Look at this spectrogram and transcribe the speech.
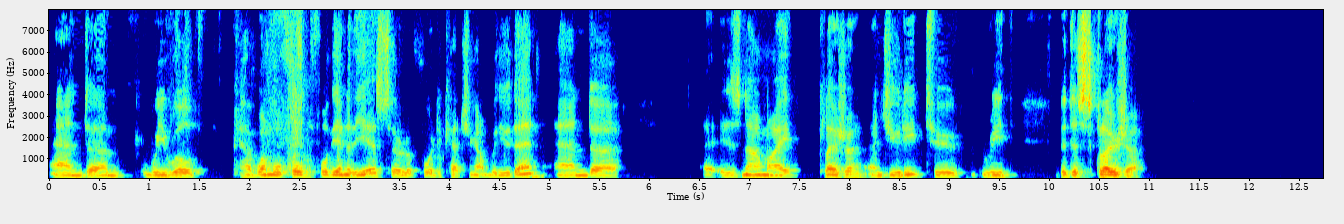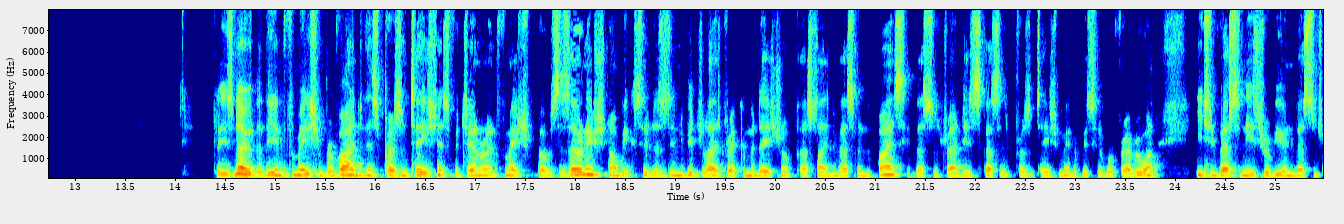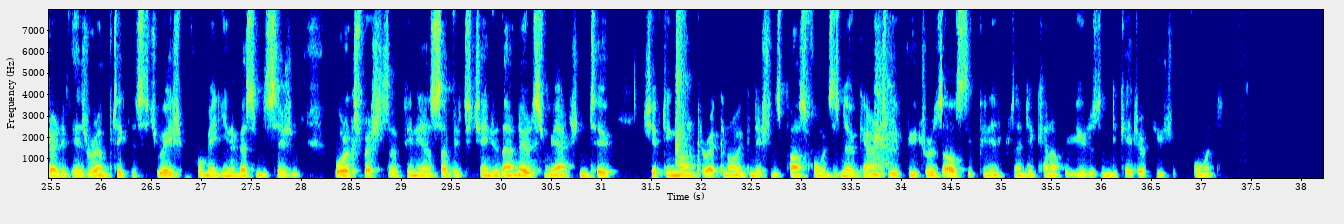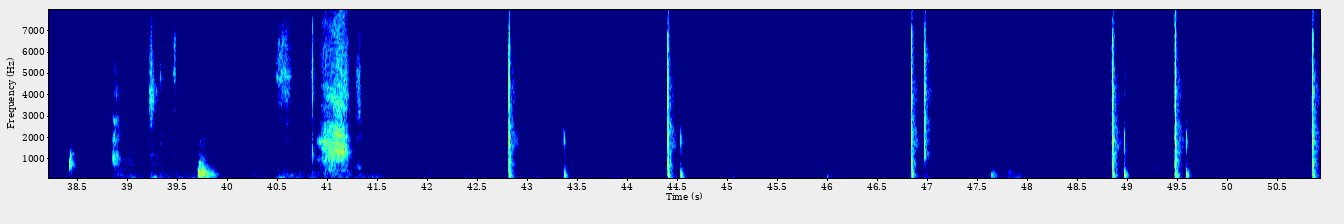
And um, we will have one more call before the end of the year. So look forward to catching up with you then. And uh, it is now my pleasure and duty to read the disclosure. Please note that the information provided in this presentation is for general information purposes only, should not be considered as individualized recommendation or personalized investment advice. The investment strategy discussed in this presentation may not be suitable for everyone. Each investor needs to review an investment strategy for his or her own particular situation before making an investment decision. All expressions of opinion are subject to change without notice in reaction to shifting market or economic conditions. Past performance is no guarantee of future results. The opinions presented cannot be viewed as an indicator of future performance.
